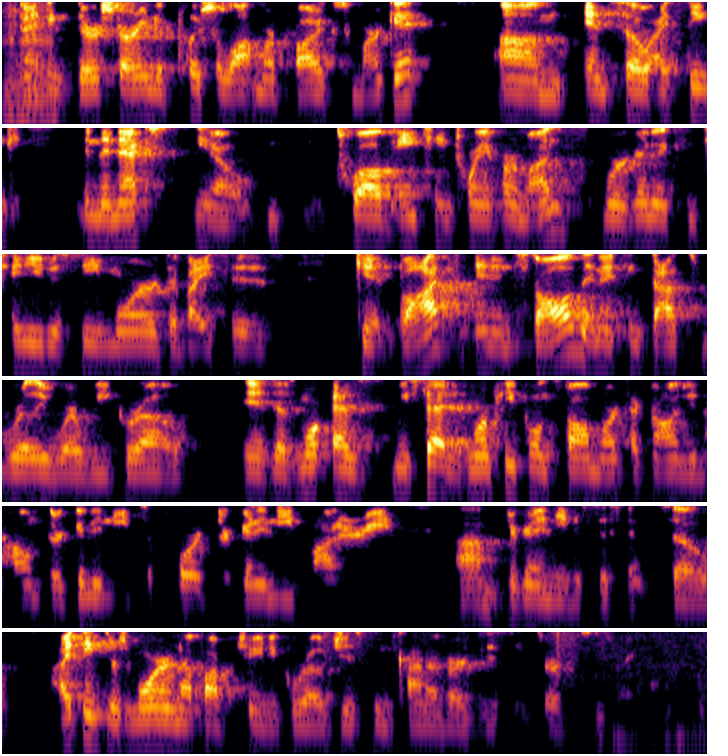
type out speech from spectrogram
mm-hmm. and I mm-hmm. think they're starting to push a lot more products to market. Um, and so I think in the next you know 12 18 24 months we're going to continue to see more devices get bought and installed and i think that's really where we grow is as more as we said as more people install more technology in the home they're going to need support they're going to need monitoring um, they're going to need assistance so i think there's more than enough opportunity to grow just in kind of our existing services right now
